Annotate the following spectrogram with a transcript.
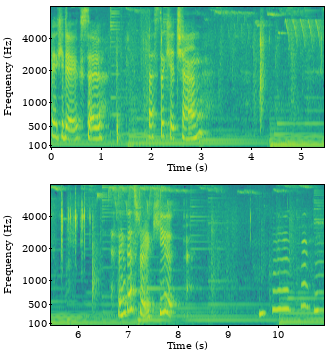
Okie doke, so that's the kitchen. I think that's really cute.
